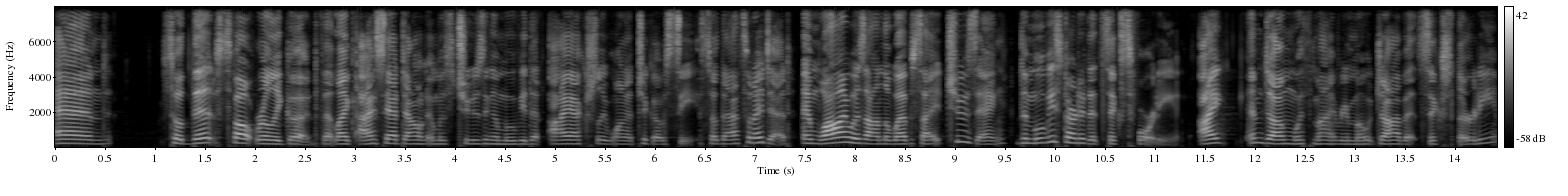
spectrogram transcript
And so this felt really good that like I sat down and was choosing a movie that I actually wanted to go see. So that's what I did. And while I was on the website choosing, the movie started at 6:40. I am done with my remote job at 6:30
